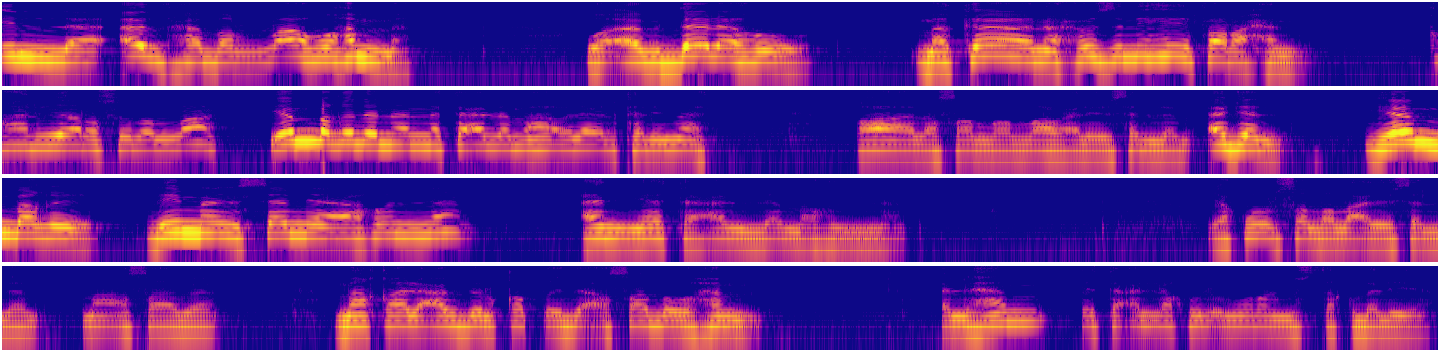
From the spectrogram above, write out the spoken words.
إلا أذهب الله همه وأبدله مكان حزنه فرحا. قالوا يا رسول الله ينبغي لنا أن نتعلم هؤلاء الكلمات. قال صلى الله عليه وسلم أجل ينبغي لمن سمعهن أن يتعلمهن. يقول صلى الله عليه وسلم ما أصاب؟ ما قال عبد قط إذا أصابه هم. الهم يتعلق بالأمور المستقبلية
